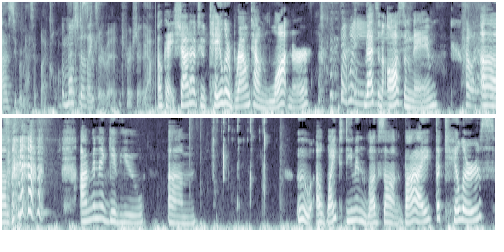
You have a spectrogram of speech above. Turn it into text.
a supermassive black hole. That's Mulch does like- deserve it for sure. Yeah. Okay. Shout out to Taylor Browntown Lautner. That's an awesome name. Hell yeah. Um, I'm gonna give you, um, ooh, a White Demon love song by The Killers.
